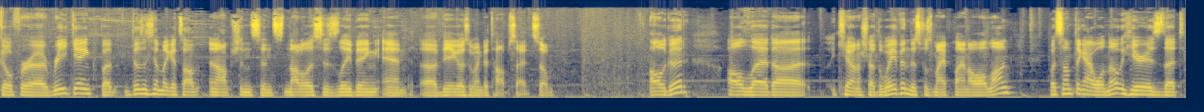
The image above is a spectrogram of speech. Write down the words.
go for a regank, but it doesn't seem like it's op an option since Nautilus is leaving and uh, Viego's going to topside. So all good. I'll let uh, Qiyana shove the wave in. This was my plan all along. But something I will note here is that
